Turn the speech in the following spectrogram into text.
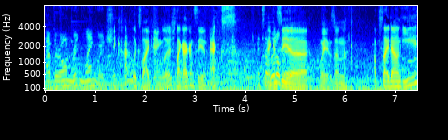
have their own written language. It kind of looks like English. Like I can see an X. It's a I little can see bit, a wait, is that an upside down E?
